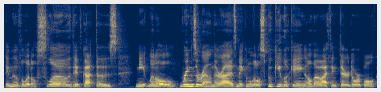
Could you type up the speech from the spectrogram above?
they move a little slow, they've got those neat little rings around their eyes, make them a little spooky looking, although I think they're adorable.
